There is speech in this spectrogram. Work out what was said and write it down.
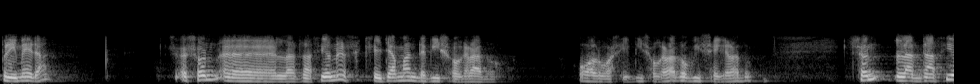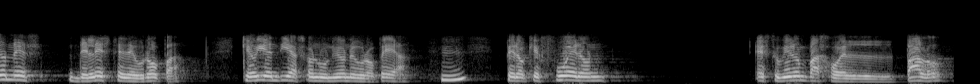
primera son eh, las naciones que llaman de bisogrado, o algo así, bisogrado, visegrado. Son las naciones del este de Europa, que hoy en día son Unión Europea, ¿Mm? pero que fueron, estuvieron bajo el palo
